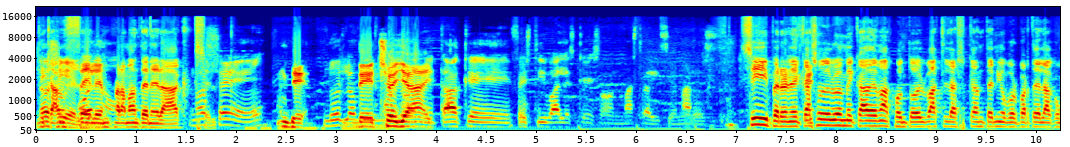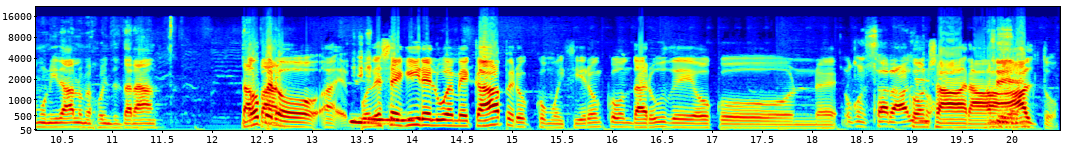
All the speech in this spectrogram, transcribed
que no, cancelen sí, para mantener a Axel. No sé, ¿eh? de, no es lo de mismo hecho ya el UMK que festivales que son más tradicionales. Sí, pero en el caso del UMK además con todo el backlash que han tenido por parte de la comunidad, a lo mejor intentarán. No, pero uh, puede seguir el UMK, pero como hicieron con Darude o con. Eh, o con Sara Alto. Con Sara Sí. Alto.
